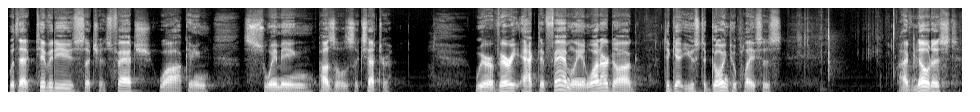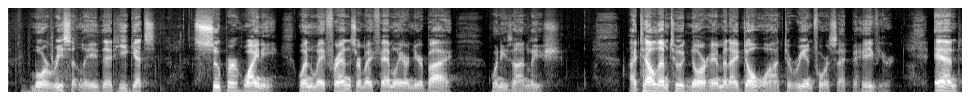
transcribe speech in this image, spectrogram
with activities such as fetch, walking, swimming, puzzles, etc. We are a very active family and want our dog to get used to going to places. I've noticed more recently that he gets super whiny when my friends or my family are nearby when he's on leash. I tell them to ignore him, and I don't want to reinforce that behavior. And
